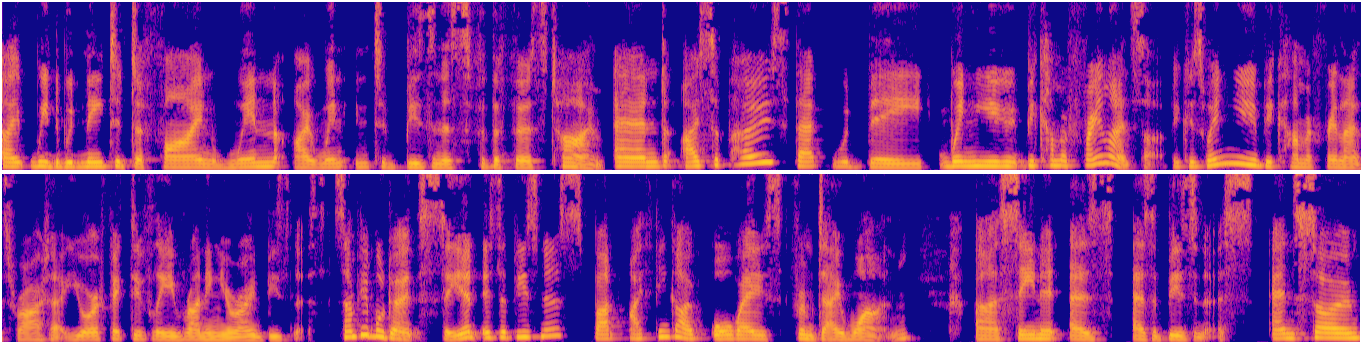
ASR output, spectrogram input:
I, we would need to define when I went into business for the first time. And I suppose that would be when you become a freelancer, because when you become a freelance writer, you're effectively running your own business. Some people don't see it as a business, but I think I've always, from day one, uh, seen it as, as a business. And so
